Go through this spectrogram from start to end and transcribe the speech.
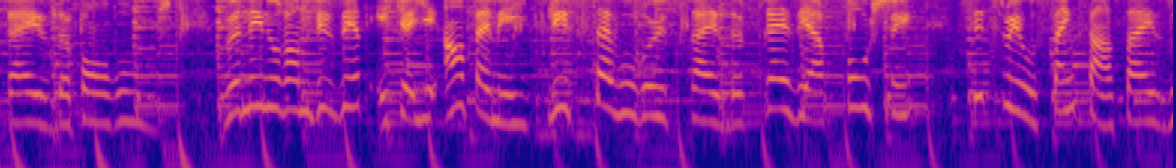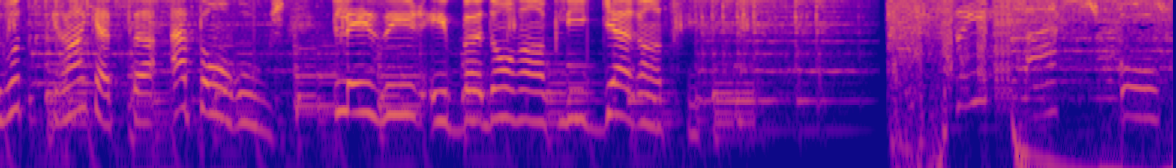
fraise de Pont-Rouge. Venez nous rendre visite et cueillez en famille les savoureuses fraises de fraisière Fauché, situées au 516 route Grand Capsa à Pont-Rouge. Plaisir et bedon rempli garantis. C-H-O-C.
